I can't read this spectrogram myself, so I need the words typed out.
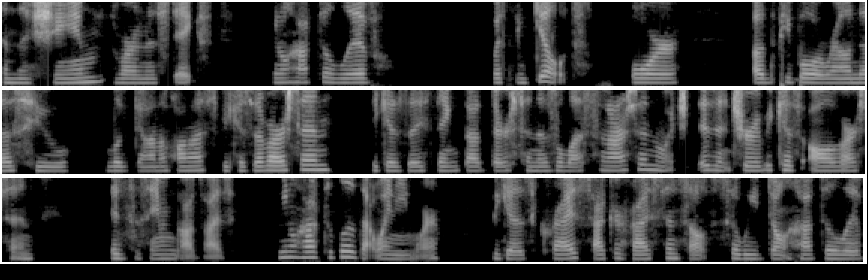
in the shame of our mistakes. We don't have to live with guilt or of the people around us who look down upon us because of our sin, because they think that their sin is less than our sin, which isn't true because all of our sin is the same in God's eyes. We don't have to live that way anymore because Christ sacrificed himself so we don't have to live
